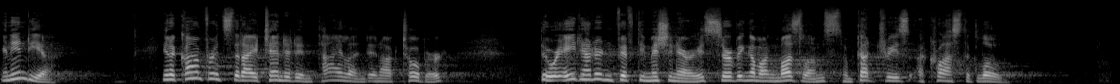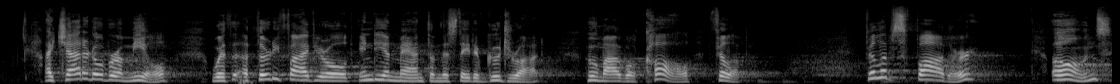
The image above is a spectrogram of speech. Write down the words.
in India. In a conference that I attended in Thailand in October, there were 850 missionaries serving among Muslims from countries across the globe. I chatted over a meal with a 35 year old Indian man from the state of Gujarat, whom I will call Philip. Philip's father owns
